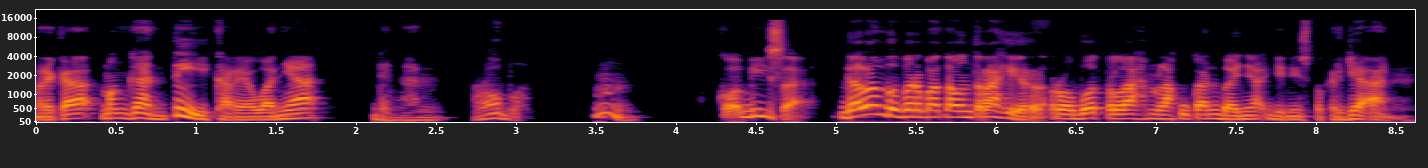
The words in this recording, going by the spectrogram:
Mereka mengganti karyawannya dengan robot. Hmm, kok bisa? Dalam beberapa tahun terakhir, robot telah melakukan banyak jenis pekerjaan.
